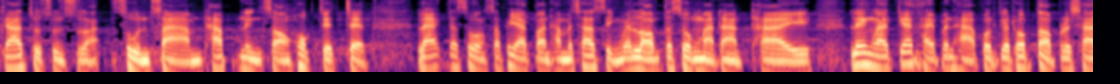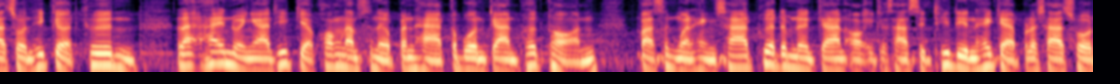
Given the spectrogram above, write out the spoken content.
0019.03ทับ12677 และกระทรวงทรัพยากรธรรมชาติสิ่งแวดล้อมกระทรวงมหาดไทย เร่งรัดแก้ไขปัญหาผลกระทบต่อประชาชนที่เกิดขึ้น และให้หน่วยงานที่เกี่ยวข้องนำเสนอปัญหากระบวนการเพิกถอนป่าสงวนแห่งชาติ เพื่อดำเนินการออกเอกสารสิทธิที่ดิน ให้แก่ประชาชน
